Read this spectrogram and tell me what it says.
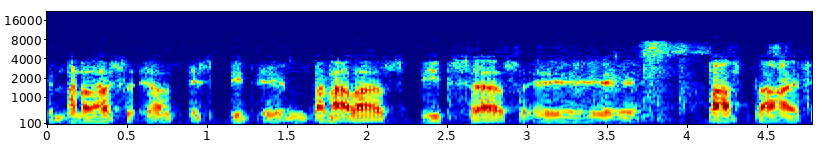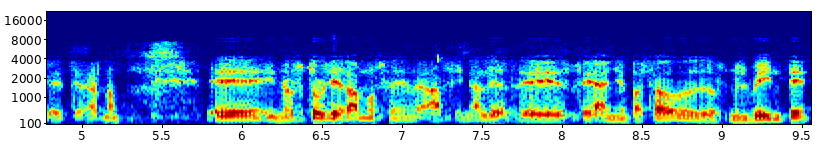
empanadas, eh, empanadas pizzas, eh, pasta, etcétera, ¿no? Eh, y nosotros llegamos a finales de este año pasado, de 2020,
